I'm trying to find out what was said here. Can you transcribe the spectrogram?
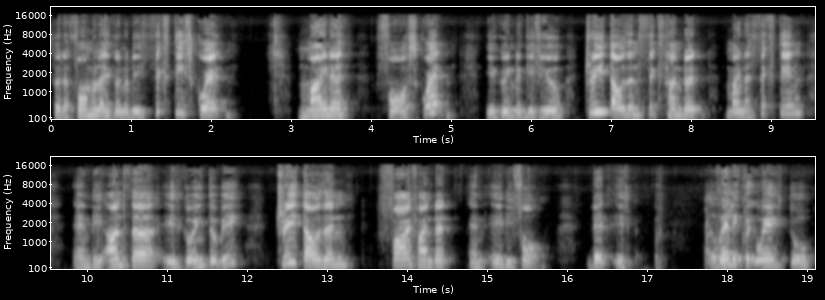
So the formula is going to be 60 squared minus 4 squared is going to give you 3600 minus 16 and the answer is going to be 3584. That is a very quick way to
